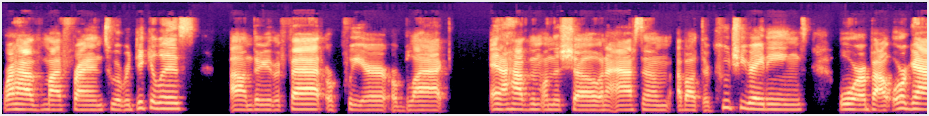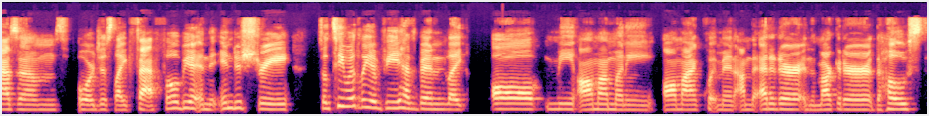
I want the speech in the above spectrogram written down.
where I have my friends who are ridiculous. Um, they're either fat or queer or black. And I have them on the show and I ask them about their coochie ratings or about orgasms or just like fat phobia in the industry. So Tea with Leah V has been like all me, all my money, all my equipment. I'm the editor and the marketer, the host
